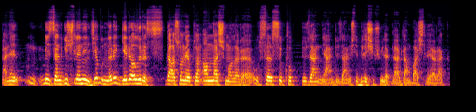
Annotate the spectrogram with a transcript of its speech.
yani bizden güçlenince bunları geri alırız. Daha sonra yapılan anlaşmaları, uluslararası hukuk düzen yani düzen işte Birleşmiş Milletler'den başlayarak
